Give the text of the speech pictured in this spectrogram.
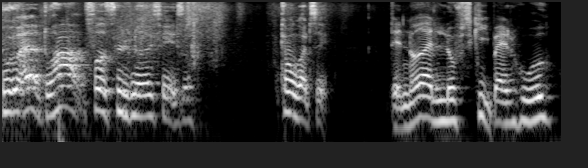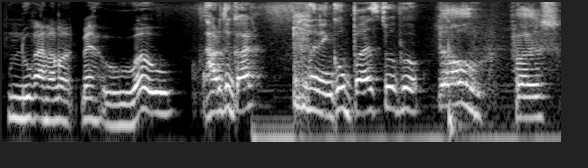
Du, er, du har fået fyldt noget i fæset. Kan man godt se. Det er noget af et luftskib af et hoved, hun nu render rundt med. Wow. Har du det godt? Har det en god har på? Jo, faktisk.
